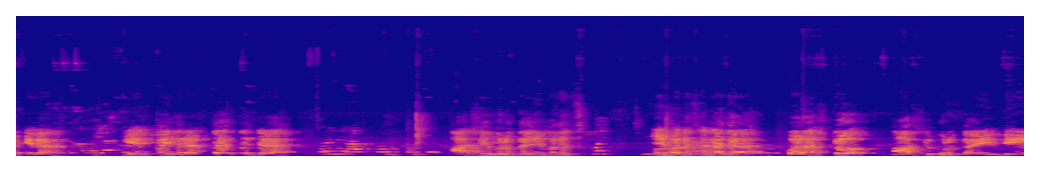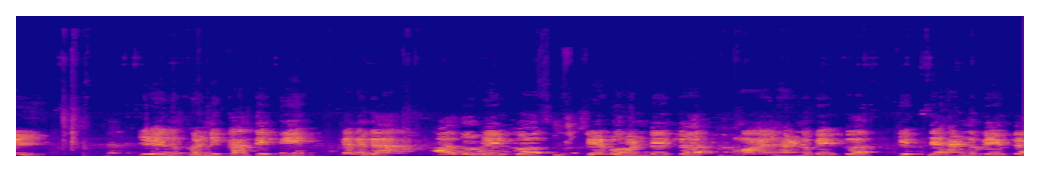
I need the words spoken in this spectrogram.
ಓಕೆನಾ? ಏನಪ್ಪಾ ಇದರ ಅರ್ಥ ಅಂತಂದ್ರ ಆಸೆ ಬುರುಕ ಈ ಮನಸ್ಸು. ಈ ಮನಸ್ಸು ಅನ್ನದ ಬಹಳಷ್ಟು ಆಸೆ ಬುರುಕ ಐತಿ. ಏನು ಕಣ್ಣಿ ಕಾಣ್ತೈತಿ? ನನಗ ಅದು ಬೇಕು. ಸೇಬು ಹಣ್ಣು ಬೇಕು. ಮಾವಿನ ಹಣ್ಣು ಬೇಕು. ಕಿತ್ತೆ ಹಣ್ಣು ಬೇಕು.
